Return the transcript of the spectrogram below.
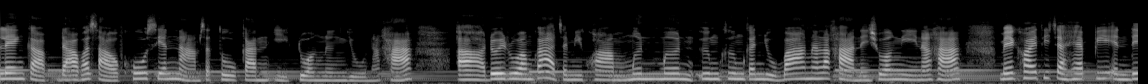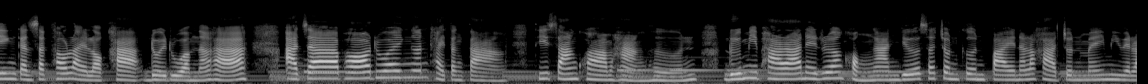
เล็งกับดาวพระเสาร์คู่เสี้ยนหนามศัตรูกันอีกดวงหนึ่งอยู่นะคะโดยรวมก็อาจจะมีความมึนๆอึมครึมกันอยู่บ้างนั่นแหละค่ะในช่วงนี้นะคะ ไม่ค่อยที่จะแฮปปี้เอนดิ้งกันสักเท่าไหร่หรอกค่ะ โดยรวมนะคะ อาจจะเพราะด้วยเงื่อนไขต่างๆ ที่สร้างความห่างเหิน หรือมีภาระในเรื่องของงานเยอะซะจนเกินไปนั่นแหละค่ะจนไม่มีเวลา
